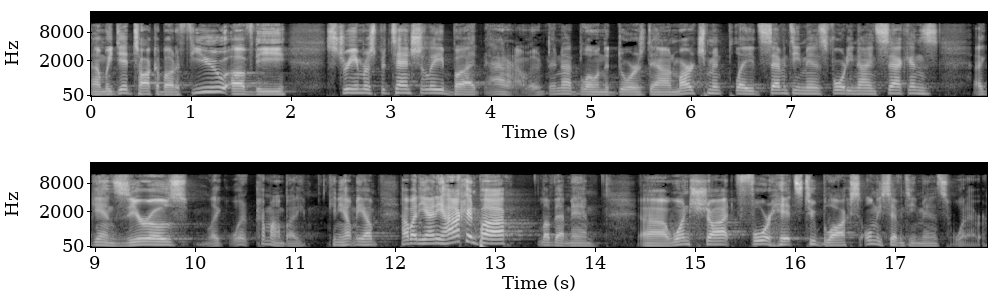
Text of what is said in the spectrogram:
Um, we did talk about a few of the streamers potentially, but I don't know. They're not blowing the doors down. Marchment played 17 minutes, 49 seconds. Again, zeros. Like, what? Come on, buddy. Can you help me out? How about Jani Hakanpää? Love that man. Uh, one shot, four hits, two blocks, only 17 minutes, whatever.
